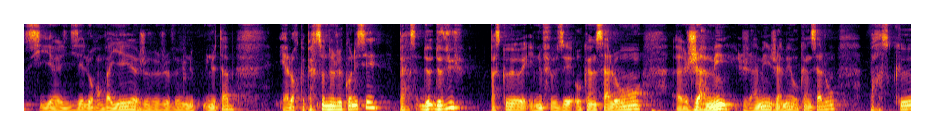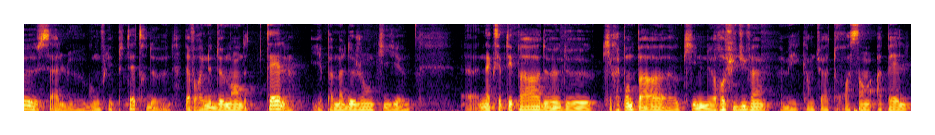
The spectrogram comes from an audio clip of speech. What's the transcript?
Si il disait Laurent Vaillé, je, veux une, table. Et alors que personne ne le connaissait, de vue parce qu'il ne faisait aucun salon, euh, jamais, jamais, jamais aucun salon, parce que ça le gonflait peut-être d'avoir une demande telle. Il y a pas mal de gens qui euh, euh, n'acceptaient pas, de, de, qui répondent pas, qui ne refusent du vin. Mais quand tu as 300 appels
